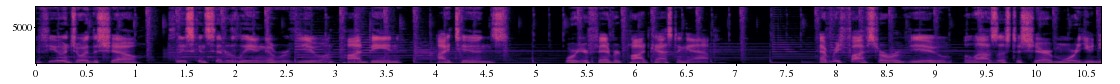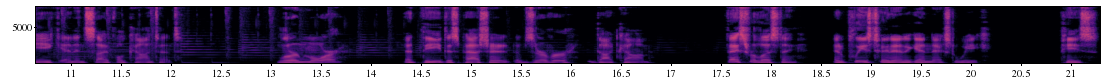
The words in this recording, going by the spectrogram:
If you enjoyed the show, please consider leaving a review on Podbean, iTunes, or your favorite podcasting app. Every five star review allows us to share more unique and insightful content. Learn more at thedispassionateobserver.com. Thanks for listening, and please tune in again next week. Peace.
